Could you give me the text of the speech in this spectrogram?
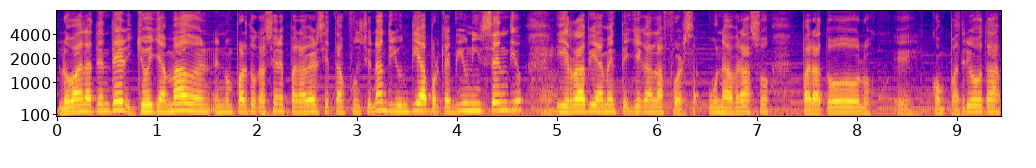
lo van a atender. Yo he llamado en, un par de ocasiones para ver si están funcionando y un día porque había un incendio mm. y rápidamente llegan las fuerzas. Un abrazo para todos los eh, compatriotas,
